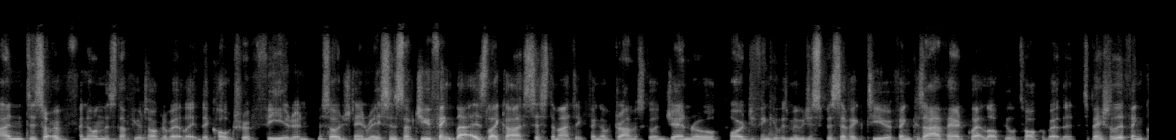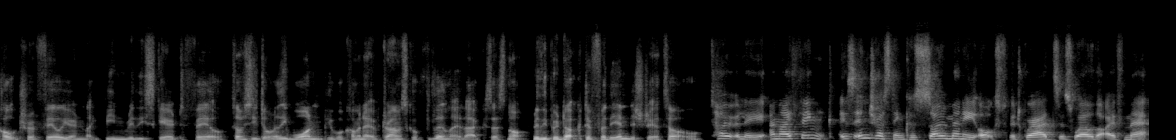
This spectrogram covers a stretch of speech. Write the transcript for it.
And to sort of, and on the stuff you're talking about, like the culture of fear and misogyny and race and stuff, do you think that is like a systematic thing of drama school in general? Or do you think it was maybe just specific to your thing? Because I've heard quite a lot of people talk about the, especially the thing culture of failure and like being really scared to fail. So obviously you don't really want people coming out of drama school feeling like that because that's not really productive for the industry at all. Totally. And I think it's interesting because so many Oxford grads as well that I've met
